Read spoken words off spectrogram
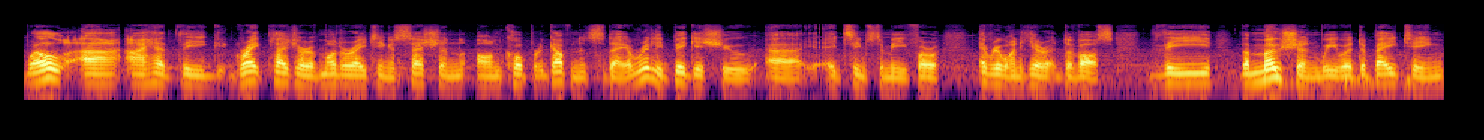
Well, uh, I had the great pleasure of moderating a session on corporate governance today, a really big issue, uh, it seems to me, for everyone here at Davos. The, the motion we were debating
